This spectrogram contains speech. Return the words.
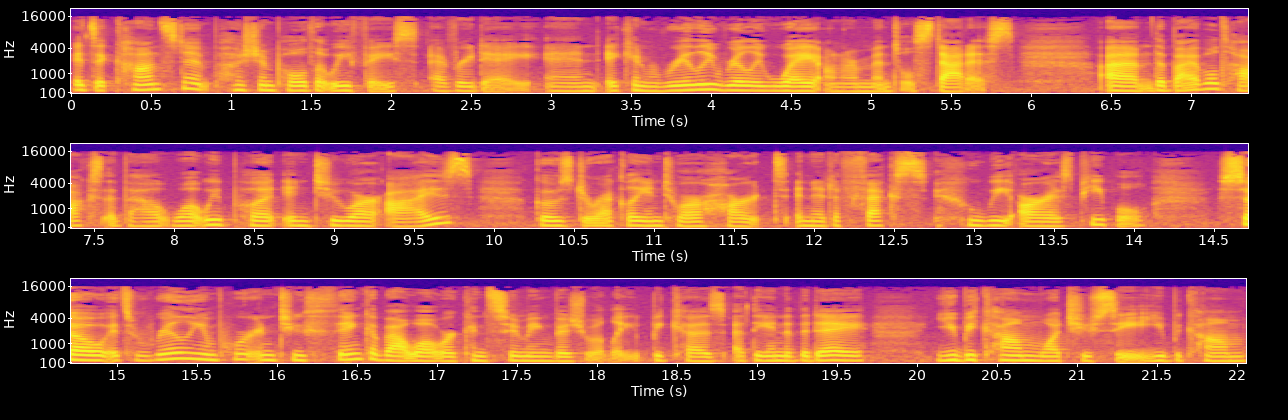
It's a constant push and pull that we face every day, and it can really, really weigh on our mental status. Um, the Bible talks about what we put into our eyes goes directly into our heart, and it affects who we are as people. So it's really important to think about what we're consuming visually because at the end of the day, you become what you see. You become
